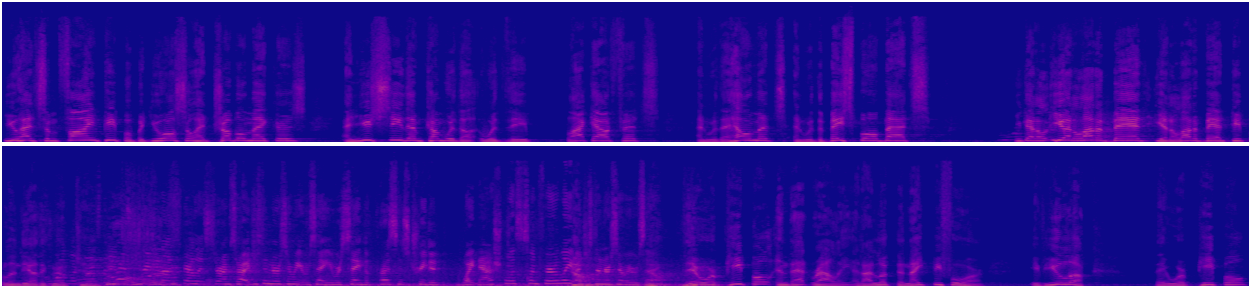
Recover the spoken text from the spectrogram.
you had some fine people, but you also had troublemakers, and you see them come with the, with the black outfits and with the helmets and with the baseball bats. You got a, you had a lot of bad you had a lot of bad people in the other group too. Sir. I'm sorry. I just didn't understand what you were saying. You were saying the press has treated white nationalists unfairly. I just didn't understand what you were saying. No, there were people in that rally, and I looked the night before. If you look, there were people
